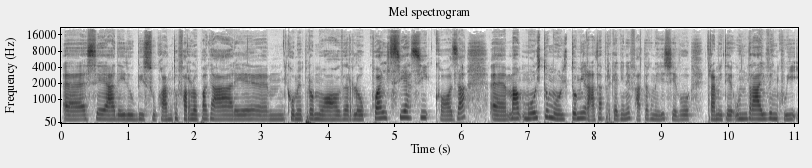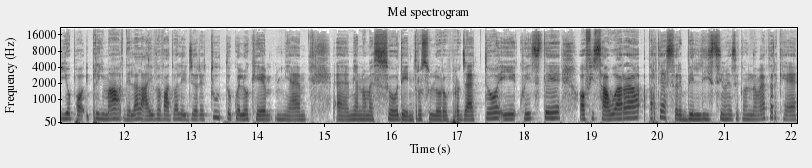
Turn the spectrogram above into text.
eh, se ha dei dubbi su quanto farlo pagare, ehm, come promuoverlo, qualsiasi cosa, eh, ma molto molto mirata perché viene fatta, come dicevo, tramite un drive in cui io poi prima della live vado a leggere tutto quello che mi, è, eh, mi hanno messo dentro sul loro progetto e queste office hour, a parte essere bellissime secondo me, perché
